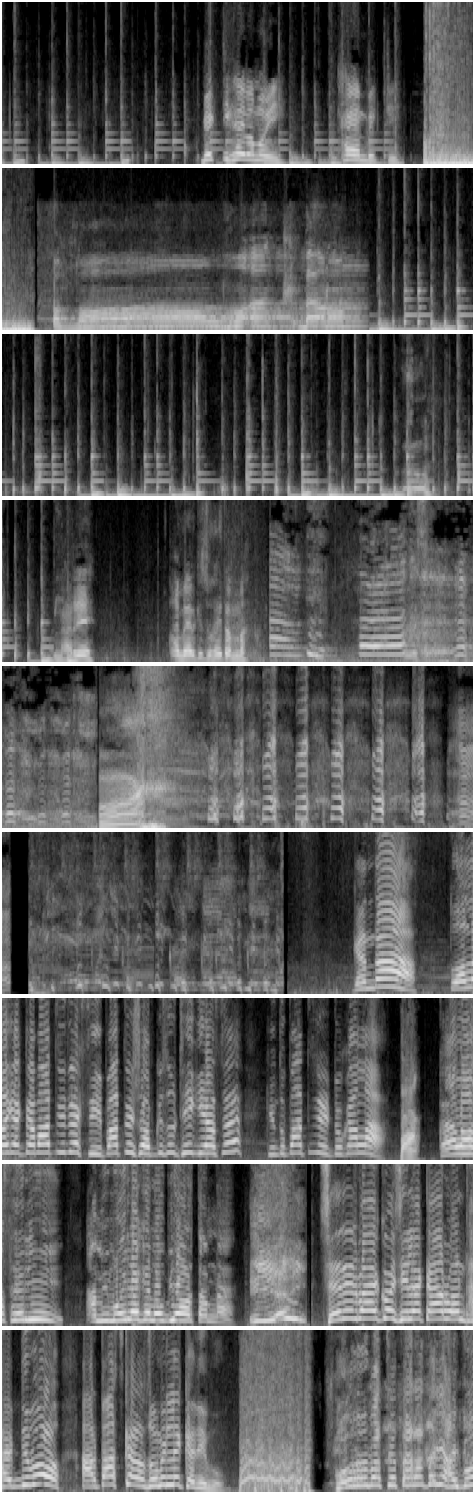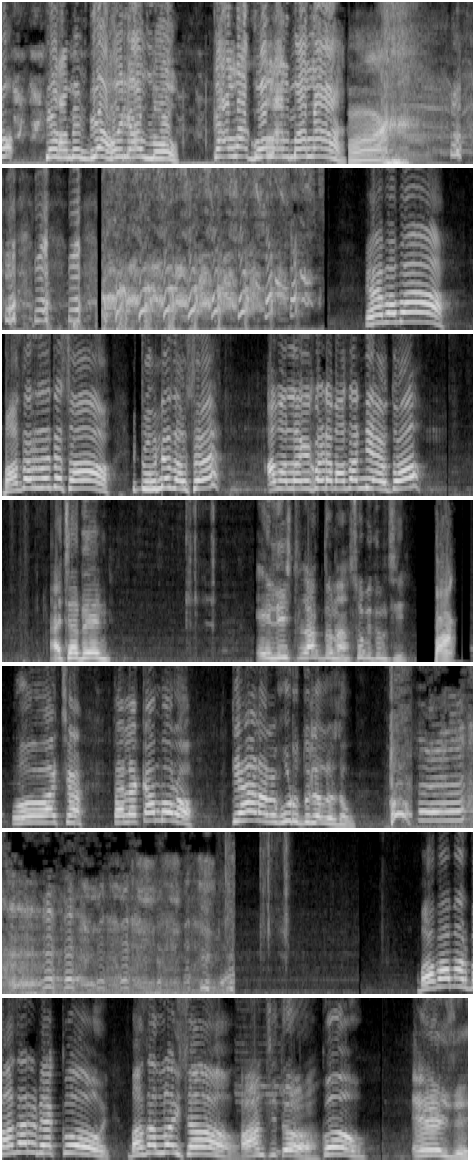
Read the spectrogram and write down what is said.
ব্যক্তি খাইবাম আমি খাইয়াম ব্যক্তি। না রে আমি আর কিছু খাইতাম না। গেন্দা তোর লাগে একটা পাত্রী দেখছি পাত্রী সবকিছু ঠিকই আছে কিন্তু পাত্রীর একটু কালা। কালা সেরি আমি মইরা গেলেও বিয়া করতাম না। শরীর ভাই কইছিল আর ওয়ান ফাইভ দিব আর পাঁচ কাটা জমিন লেখা দিব। সরুর বাচ্চা তাড়াতাড়ি আইব ক্যারামেন বিয়া হইরে আনলো। কালা গলার মালা। এ বাবা বাজারে যাইতেছ? একটু হুনে যাওছে আমার লাগে কয়টা বাজার নিয়ে আয় তো। আচ্ছা দেন। এই লিস্ট লাগতো না ছবি তুলছি। ও আচ্ছা তাহলে কাম করো তেহার আর ফটো তুলে লই যাও। বাবা আমার বাজারের ব্যাগ কই? বাজার লইছ? আনছি তো। কো এই যে।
